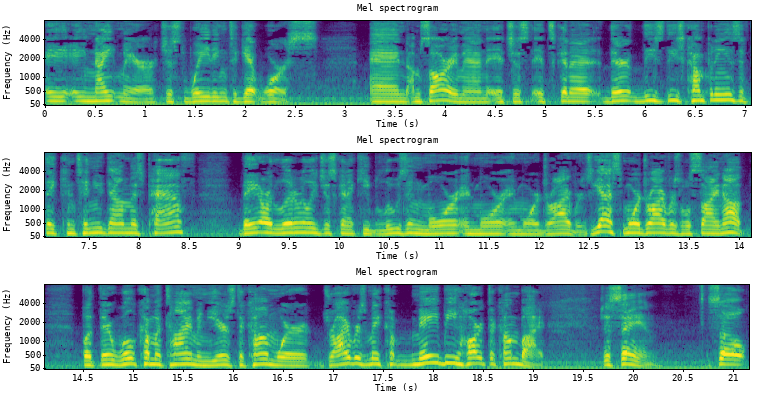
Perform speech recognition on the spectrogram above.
a, a nightmare just waiting to get worse. And I'm sorry, man, it's just, it's gonna, they're, these, these companies, if they continue down this path, they are literally just going to keep losing more and more and more drivers. Yes, more drivers will sign up, but there will come a time in years to come where drivers may come, may be hard to come by. Just saying. So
